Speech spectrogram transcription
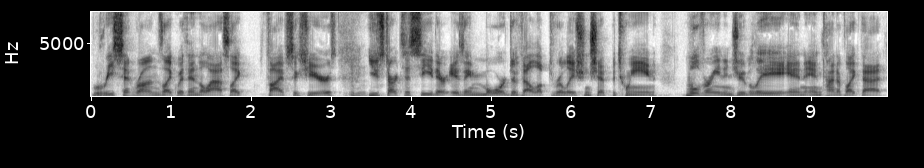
recent runs, like within the last like five six years, mm-hmm. you start to see there is a more developed relationship between Wolverine and Jubilee in in kind of like that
